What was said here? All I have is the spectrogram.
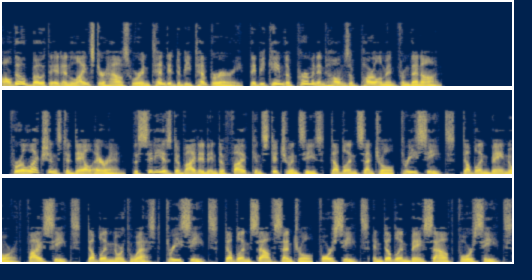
Although both it and Leinster House were intended to be temporary, they became the permanent homes of Parliament from then on. For elections to Dáil Éireann, the city is divided into five constituencies, Dublin Central 3 seats, Dublin Bay North 5 seats, Dublin Northwest, 3 seats, Dublin South Central 4 seats and Dublin Bay South 4 seats.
